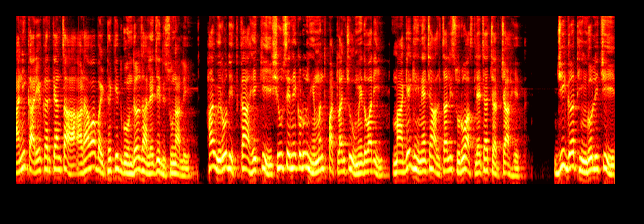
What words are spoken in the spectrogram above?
आणि कार्यकर्त्यांचा आढावा बैठकीत गोंधळ झाल्याचे दिसून आले. हा विरोध इतका आहे की शिवसेनेकडून हेमंत पाटलांची उमेदवारी मागे घेण्याच्या हालचाली सुरू असल्याच्या चर्चा आहेत. जी गत हिंगोलीची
